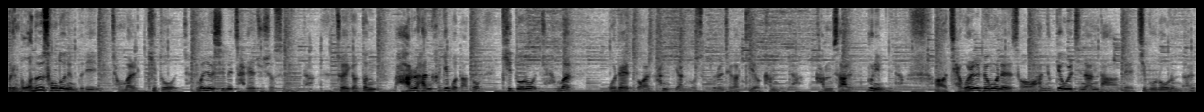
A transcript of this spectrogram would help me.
우리 모든 성도님들이 정말 기도 정말 열심히 잘해 주셨습니다. 저에게 어떤 말을 한 하기보다도 기도로 정말 오랫동안 함께한 모습들을 제가 기억합니다. 감사할 뿐입니다. 어, 재월병원에서 한 6개월 지난 다음에 집으로 오는 날,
